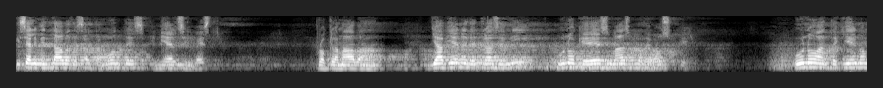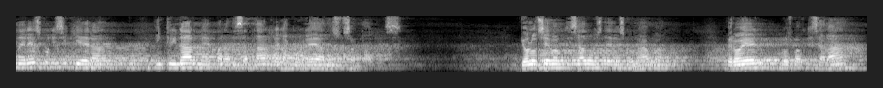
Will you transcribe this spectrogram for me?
y se alimentaba de saltamontes y miel silvestre. Proclamaba, ya viene detrás de mí uno que es más poderoso que yo, uno ante quien no merezco ni siquiera inclinarme para desatarle la correa de sus sandalias. Yo los he bautizado a ustedes con agua, pero Él los bautizará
